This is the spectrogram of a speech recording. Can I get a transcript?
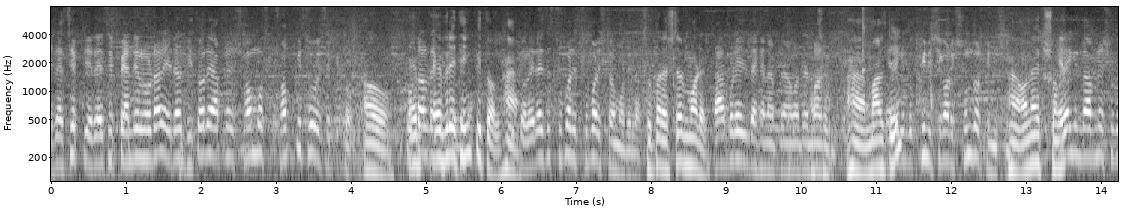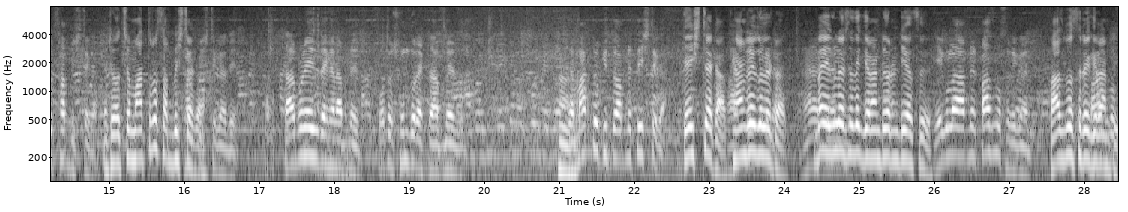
এটা সেফটি এটা হচ্ছে প্যান্ডেল হোল্ডার এটার ভিতরে আপনার সমস্ত সবকিছু হয়েছে পিতল। ও Total টা এভরিথিং পিতল হ্যাঁ। পিতল এটা হচ্ছে সুপার মডেল মডেল তারপরে দেখেন আপনি আমাদের মাল্টি হ্যাঁ মাল্টি কিন্তু ফিনিশিং অনেক সুন্দর ফিনিশিং হ্যাঁ অনেক সুন্দর। এটা কিন্তু আপনার শুধু ছাব্বিশ টাকা। এটা হচ্ছে মাত্র ছাব্বিশ টাকা। ছাব্বিশ টাকা রেট তারপরে এই যে দেখেন আপনার কত সুন্দর একটা আপনার হ্যাঁ। মাত্র কিন্তু আপনার তেইশ টাকা। তেইশ টাকা ফ্যান রেগুলেটর হ্যাঁ, ভাই এগুলোর সাথে গ্যারান্টি ওয়ারেন্টি আছে এগুলো আপনার পাঁচ বছরের গ্যারান্টি পাঁচ বছরের গ্যারান্টি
